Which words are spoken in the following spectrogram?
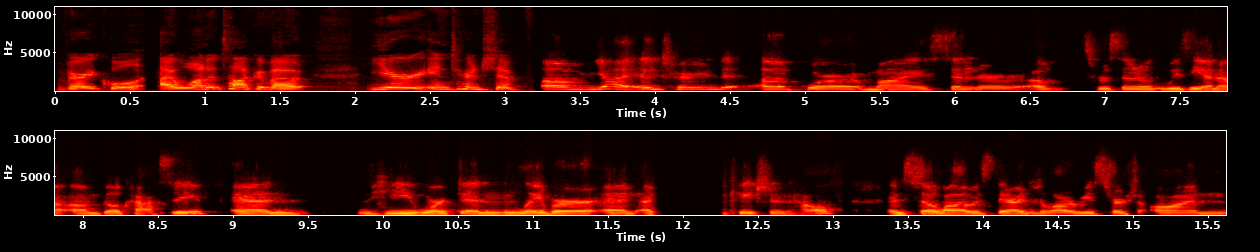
Very cool. I want to talk about your internship. Um, yeah, I interned uh, for my senator of for Senator of Louisiana, um, Bill Cassidy, and he worked in labor and education and health. And so while I was there, I did a lot of research on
